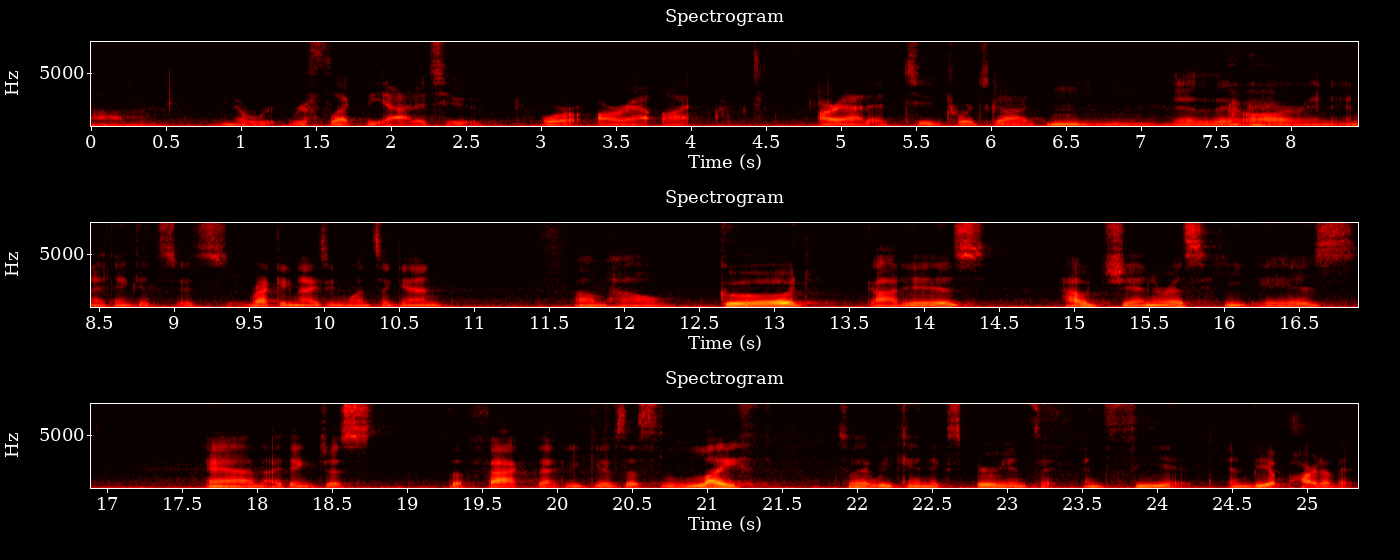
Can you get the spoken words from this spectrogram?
um, you know, re- reflect the attitude or our our attitude towards God? Mm, yeah, there are, and, and I think it's it's recognizing once again um, how good God is, how generous He is, and I think just the fact that He gives us life so that we can experience it and see it and be a part of it.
